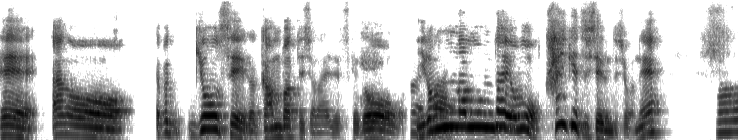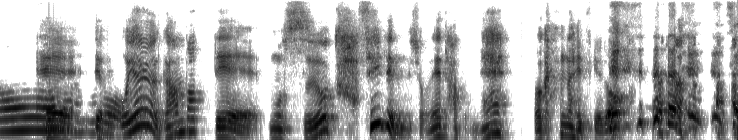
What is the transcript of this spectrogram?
えーあのやっぱ行政が頑張ってじゃないですけど、はいいろんな問題をもう解決してるんでしょうね。ああ、えーで。親が頑張って、もうすごい稼いでるんでしょうね、多分ね。わかんないですけど。そ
